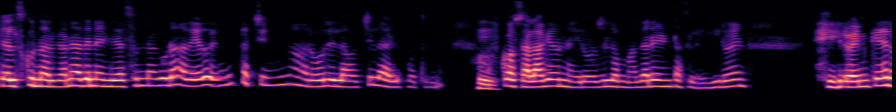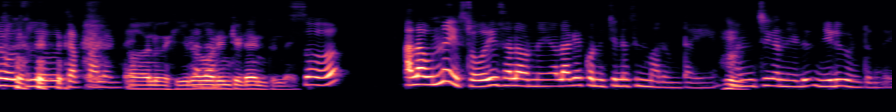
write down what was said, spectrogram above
తెలుసుకున్నారు కానీ అది నేను చేస్తున్నా కూడా అదేదో ఎంత చిన్న రోల్ ఇలా వచ్చి ఇలా వెళ్ళిపోతుంది. అఫ్ కోర్స్ అలాగే ఉన్నాయి ఈ రోజుల్లో. మదర్ ఏంటి? అసలు హీరోయిన్ హీరోయిన్ కే రోల్స్ లేవు చెప్పాలంటే అవును హీరో. ఓరియంటెడ్ ఉంటున్నాయి సో అలా ఉన్నాయి స్టోరీస్ అలా ఉన్నాయి అలాగే కొన్ని చిన్న సినిమాలు ఉంటాయి. మంచిగా నిడి నిడివి ఉంటుంది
